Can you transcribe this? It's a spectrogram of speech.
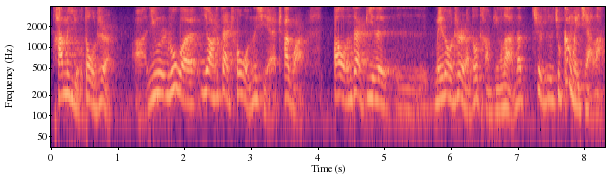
他们有斗志啊。因为如果要是再抽我们的血插管，把我们再逼的呃没斗志了，都躺平了，那就是就更没钱了。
